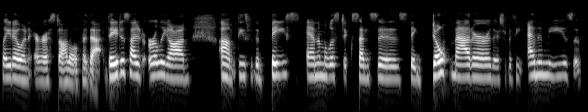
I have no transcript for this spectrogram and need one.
Plato and Aristotle for that. They decided early on um, these were the base animalistic senses. They don't matter. They're sort of the enemies of,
